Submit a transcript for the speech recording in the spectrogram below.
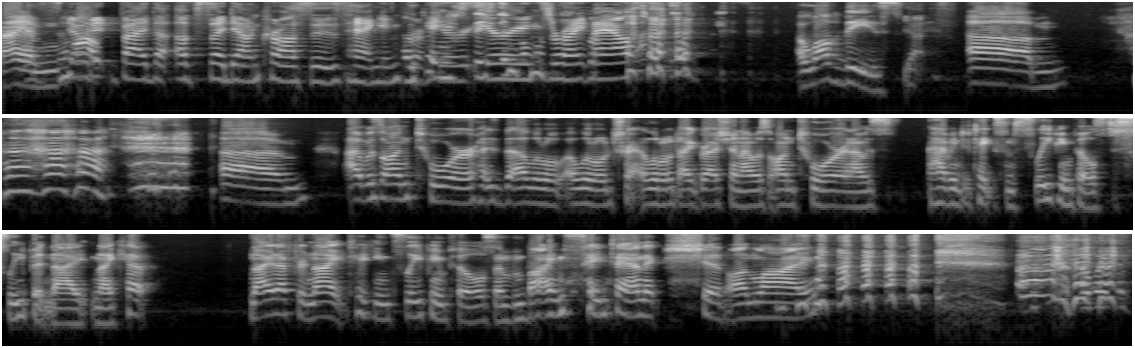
I am That's not. noted by the upside down crosses hanging from Okay, your earrings right now. I love these. yes. Um, um, I was on tour. A little, a little, tra- a little digression. I was on tour, and I was having to take some sleeping pills to sleep at night, and I kept night after night taking sleeping pills and buying satanic shit online. I wake up the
